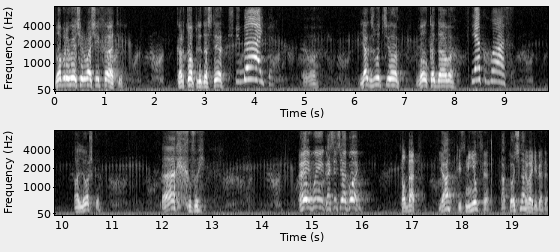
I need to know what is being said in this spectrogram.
Добрий вечір вашій хаті. Картоплі дасте? Сідайте, О. Як звуть цього волкодава? як вас. Альошка? Ах ви. Эй, вы, гасите огонь! Солдат, Я? ты сменился? Так точно. Давай, ребята.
